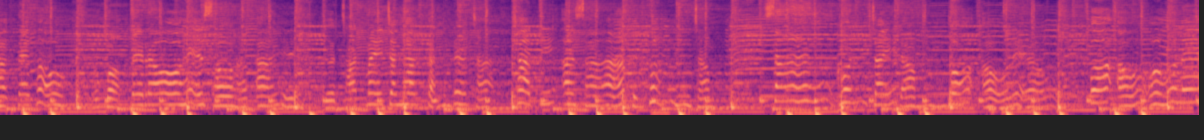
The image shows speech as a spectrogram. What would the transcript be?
หักแต่เขาต้องบอกแต่เราให้เศร้าหักอายเกิดชาติไม่จังหักกันเด้อชาติชาติที่อาสาเป็นคนจำสร้างคนใจดำบ่เอาแล้วบ่เอาแล้ว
